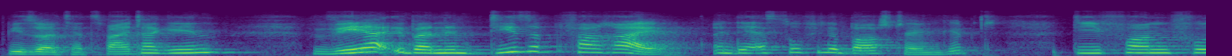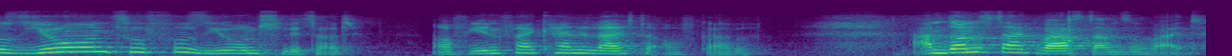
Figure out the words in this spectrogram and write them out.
Wie soll es jetzt weitergehen? Wer übernimmt diese Pfarrei, in der es so viele Baustellen gibt, die von Fusion zu Fusion schlittert? Auf jeden Fall keine leichte Aufgabe. Am Donnerstag war es dann soweit.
